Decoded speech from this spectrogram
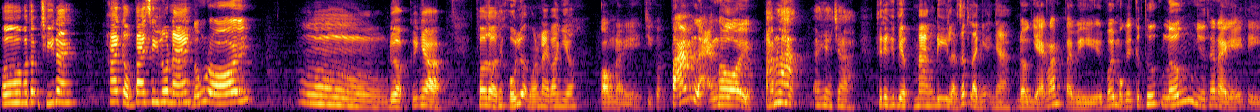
Ờ và thậm chí này hai cổng tai si luôn này. Đúng rồi. Ừ, được cái nhờ. Thôi rồi thế khối lượng của nó này bao nhiêu? Con này chỉ có 8 lạng thôi. 8 lạng? Ây da chà thế thì cái việc mang đi là rất là nhẹ nhàng. Đơn giản lắm tại vì với một cái kích thước lớn như thế này ấy, thì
